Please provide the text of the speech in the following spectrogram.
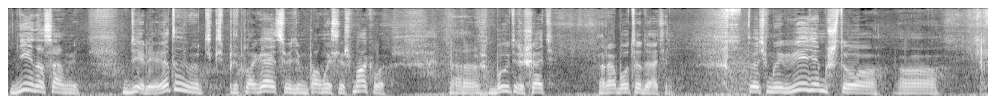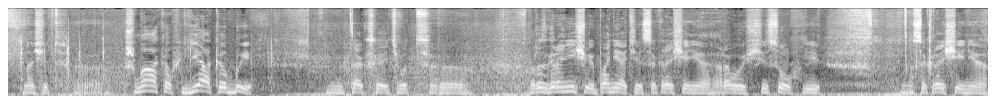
дней на самом деле, это предполагается, видимо, по мысли Шмакова, э, будет решать работодатель. То есть мы видим, что э, значит, э, Шмаков якобы, так сказать, вот разграничивая понятие сокращения рабочих часов и сокращения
